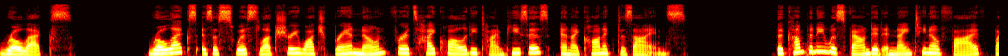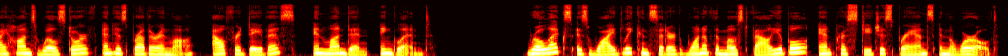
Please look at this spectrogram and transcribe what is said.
Rolex. Rolex is a Swiss luxury watch brand known for its high-quality timepieces and iconic designs. The company was founded in 1905 by Hans Wilsdorf and his brother-in-law, Alfred Davis, in London, England. Rolex is widely considered one of the most valuable and prestigious brands in the world,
